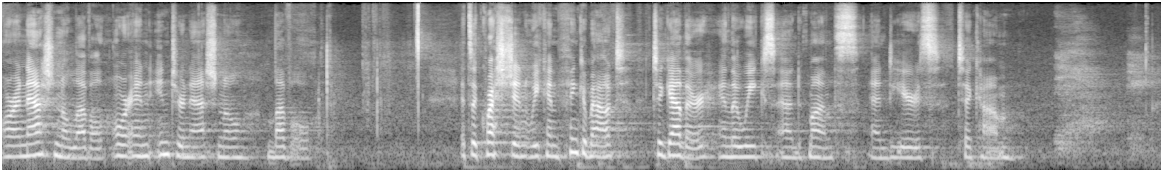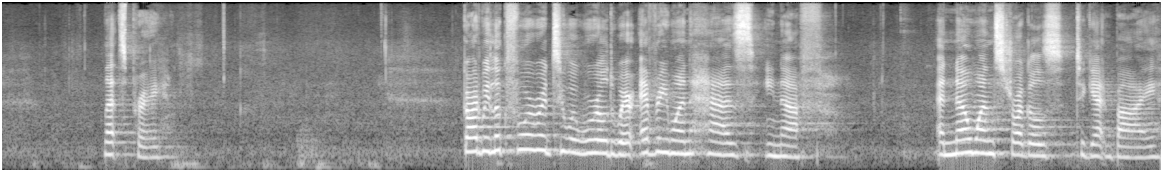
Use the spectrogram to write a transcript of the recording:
or a national level, or an international level? It's a question we can think about together in the weeks and months and years to come. Let's pray. God, we look forward to a world where everyone has enough and no one struggles to get by.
